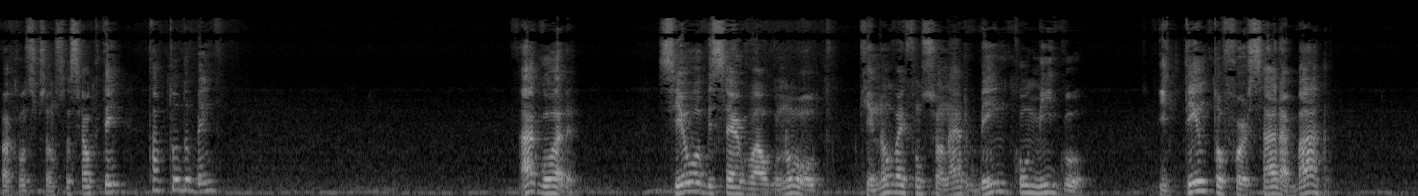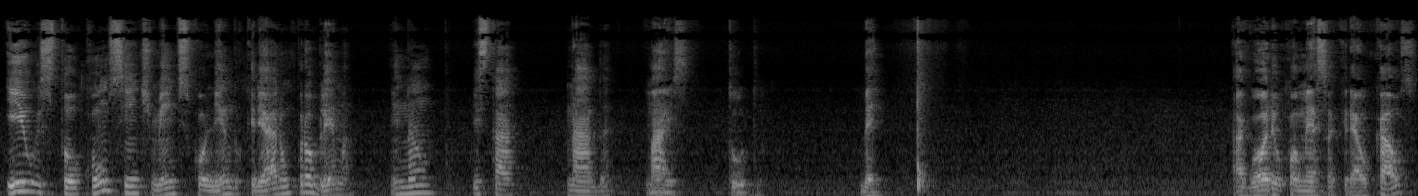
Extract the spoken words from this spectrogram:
com a construção social que tem, tá tudo bem. Agora, se eu observo algo no outro que não vai funcionar bem comigo e tento forçar a barra, eu estou conscientemente escolhendo criar um problema e não está nada mais tudo bem. Agora eu começo a criar o caos,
